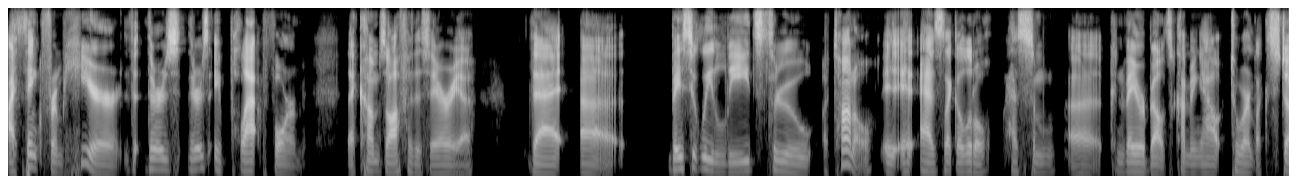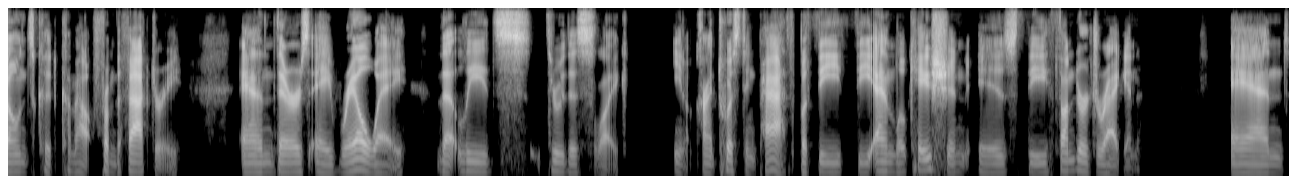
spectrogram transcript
I think from here th- there's there's a platform that comes off of this area that uh, basically leads through a tunnel. It, it has like a little has some uh, conveyor belts coming out to where like stones could come out from the factory, and there's a railway that leads through this like you know kind of twisting path. But the the end location is the Thunder Dragon, and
